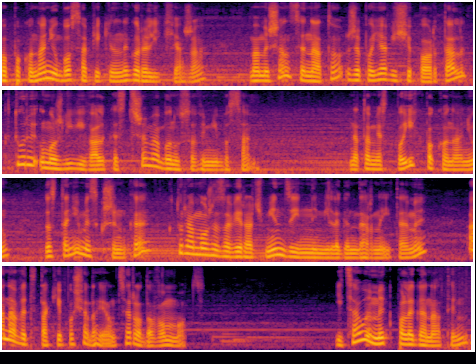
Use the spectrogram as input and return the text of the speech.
po pokonaniu bossa piekielnego relikwiarza mamy szansę na to, że pojawi się portal, który umożliwi walkę z trzema bonusowymi bossami. Natomiast po ich pokonaniu dostaniemy skrzynkę, która może zawierać m.in. legendarne itemy, a nawet takie posiadające rodową moc. I cały myk polega na tym,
